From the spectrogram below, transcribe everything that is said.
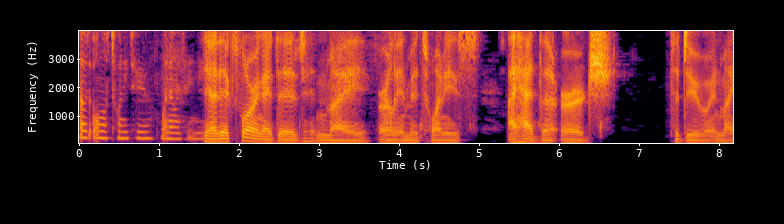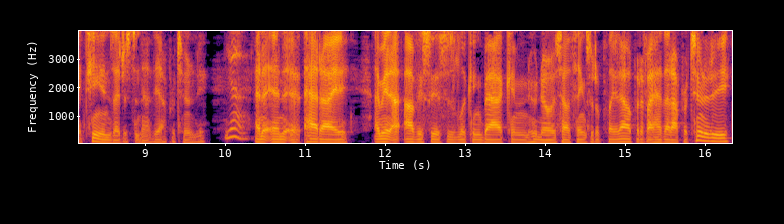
I was almost 22 when I went to India. Yeah, the exploring I did in my early and mid 20s, I had the urge to do in my teens. I just didn't have the opportunity. Yeah. And and had I, I mean, obviously this is looking back, and who knows how things would have played out. But if I had that opportunity,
